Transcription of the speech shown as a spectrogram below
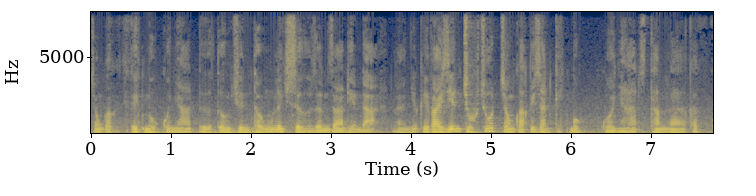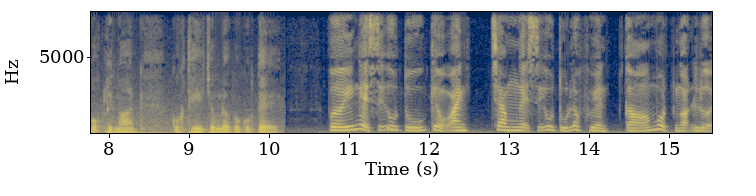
trong các cái kịch mục của nhà hát từ tường truyền thống, lịch sử, dân gian hiện đại là những cái vai diễn chủ chốt trong các cái dàn kịch mục của nhà hát tham gia các cuộc liên hoan, cuộc thi trong nước và quốc tế. Với nghệ sĩ ưu tú Kiều Anh, trong nghệ sĩ ưu tú Lộc Huyền có một ngọn lửa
